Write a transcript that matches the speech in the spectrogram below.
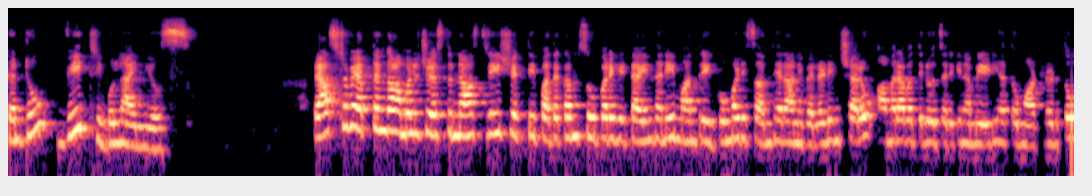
Welcome to V triple nine news. రాష్ట్ర వ్యాప్తంగా అమలు చేస్తున్న స్త్రీ శక్తి పథకం సూపర్ హిట్ అయిందని మంత్రి గుమ్మడి సంధ్యారాణి వెల్లడించారు. అమరావతిలో జరిగిన మీడియాతో మాట్లాడుతూ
